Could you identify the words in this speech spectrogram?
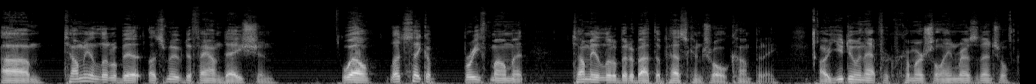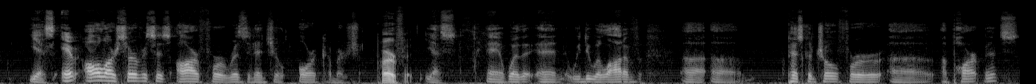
Um, tell me a little bit. Let's move to foundation. Well, let's take a brief moment. Tell me a little bit about the pest control company. Are you doing that for commercial and residential? Yes, all our services are for residential or commercial. Perfect. Yes, and whether and we do a lot of uh, uh, pest control for uh, apartments.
